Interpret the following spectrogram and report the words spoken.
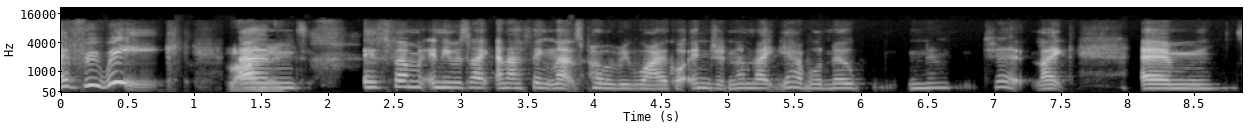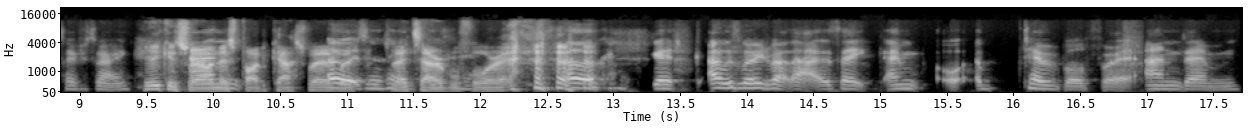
every week. Blimey. And his family and he was like, and I think that's probably why I got injured. And I'm like, yeah, well, no, no shit. Like, um, sorry for swearing. you can swear on this podcast. We're, Oh, we're, okay, we're terrible okay. for it. oh, okay, good. I was worried about that. I was like, I'm uh, terrible for it. And um,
